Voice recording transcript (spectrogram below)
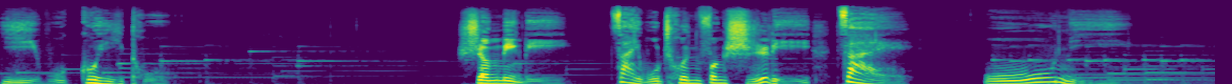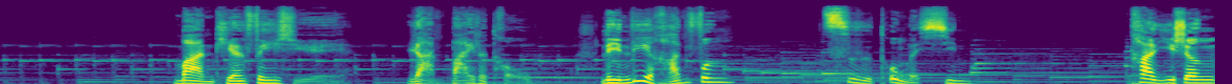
已无归途。生命里再无春风十里，再无你。漫天飞雪。染白了头，凛冽寒风，刺痛了心。叹一声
